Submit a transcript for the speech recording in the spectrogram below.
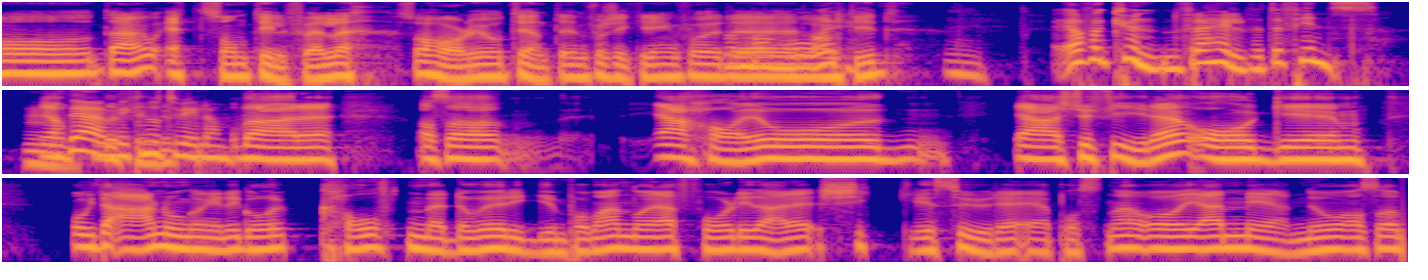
Og det er jo ett sånt tilfelle. Så har du jo tjent inn forsikring for eh, lang tid. tid. Ja, for kunden fra helvete fins. Mm. Det er vel ikke noe tvil om. Og det er eh, Altså, jeg har jo Jeg er 24, og, eh, og det er noen ganger det går kaldt nedover ryggen på meg når jeg får de der skikkelig sure e-postene. Og jeg mener jo, altså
